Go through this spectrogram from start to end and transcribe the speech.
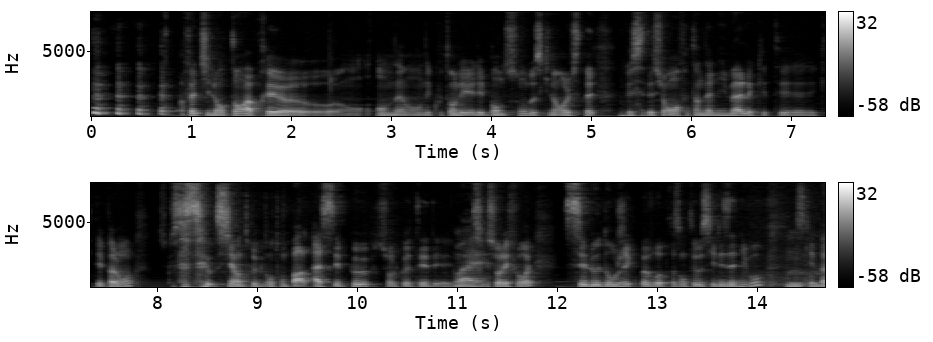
En fait, il entend après, euh, en, en écoutant les, les bandes son de ce qu'il a enregistré, que c'était sûrement en fait un animal qui était, qui était pas loin. Parce que ça, c'est aussi un truc dont on parle assez peu sur le côté des, Ouais. sur les forêts. C'est le danger que peuvent représenter aussi les animaux. Mm. Parce qu'il n'y a,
